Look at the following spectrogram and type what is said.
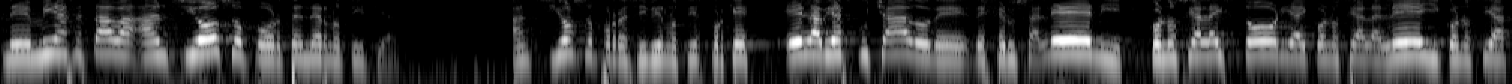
Nehemías estaba ansioso por tener noticias, ansioso por recibir noticias, porque él había escuchado de, Jerusalén y conocía la historia y conocía la ley y conocía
